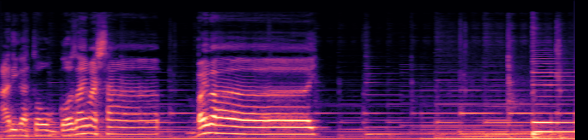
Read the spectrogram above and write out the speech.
ありがとうございました。バイバーイ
